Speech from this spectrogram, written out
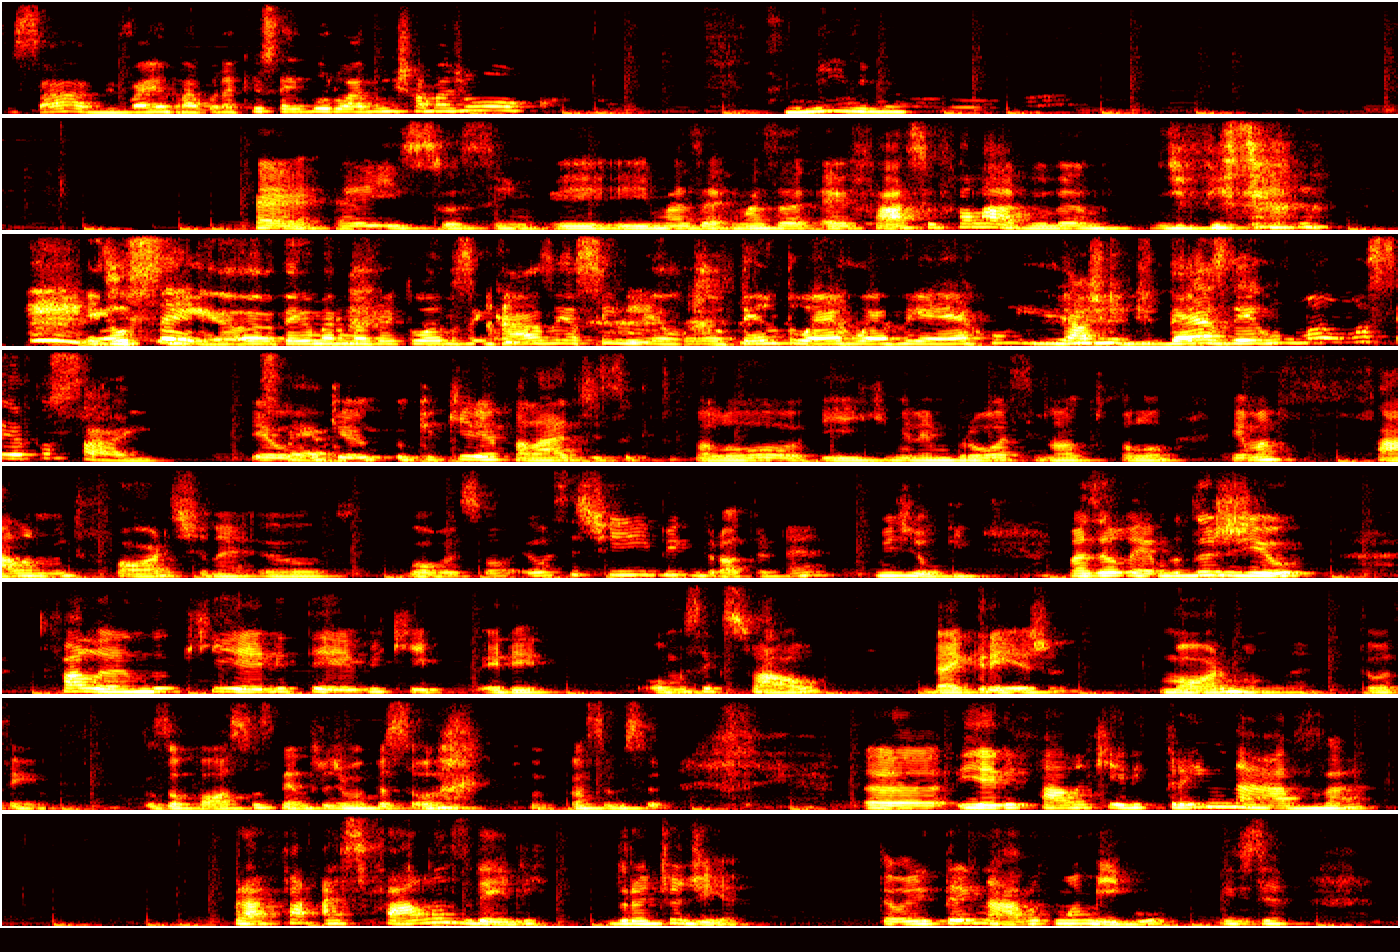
sabe? Vai entrar por aqui, sair por lá e me chamar de louco. Mínimo. É, é isso, assim. E, e mas é, mas é, é, fácil falar, viu, Leandro? Difícil. Eu sei, eu tenho uma irmã de 8 anos em casa e assim, eu, eu tento, erro, erro e erro, e acho que de 10 erros, uma, um acerto sai. Eu, o, que eu, o que eu queria falar disso que tu falou e que me lembrou, assim, logo que tu falou, tem uma fala muito forte, né? Eu, bom, eu, sou, eu assisti Big Brother, né? Me julguem. Mas eu lembro do Gil falando que ele teve que. Ele homossexual da igreja, mormon, né? Então, assim, os opostos dentro de uma pessoa. Nossa, absurdo. Uh, e ele fala que ele treinava para fa as falas dele durante o dia. Então ele treinava com um amigo e dizia:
